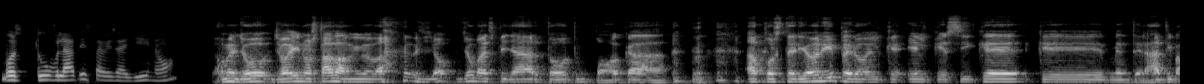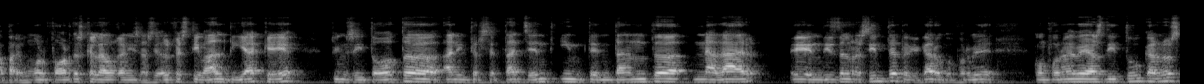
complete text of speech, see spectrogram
Vos, tu, Vlad, estaves allí, no? Home, jo, jo ahir no estava, a mi me va... jo, jo vaig pillar tot un poc a, a posteriori, però el que, el que sí que, que m'he enterat i m'ha paregut molt fort és que l'organització del festival dia que fins i tot eh, han interceptat gent intentant eh, nadar en dins del recinte, perquè, claro, conforme, conforme bé has dit tu, Carlos,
